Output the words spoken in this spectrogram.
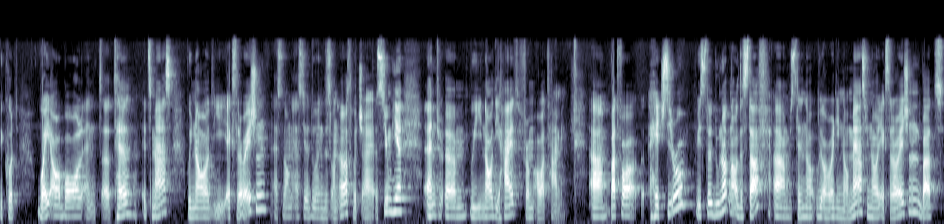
we could weigh our ball and uh, tell its mass. We know the acceleration as long as you're doing this on Earth, which I assume here, and um, we know the height from our timing. Uh, but for H0, we still do not know the stuff. Um, we still know, we already know mass, we know the acceleration, but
